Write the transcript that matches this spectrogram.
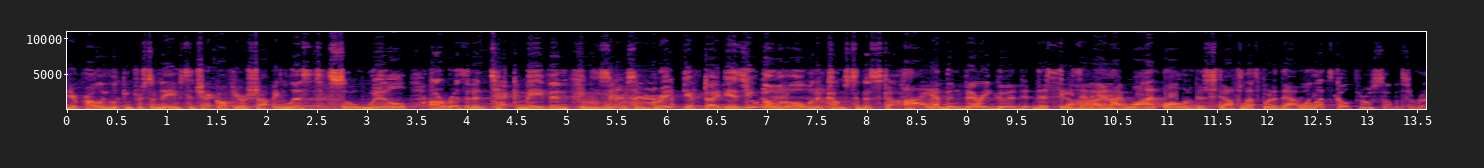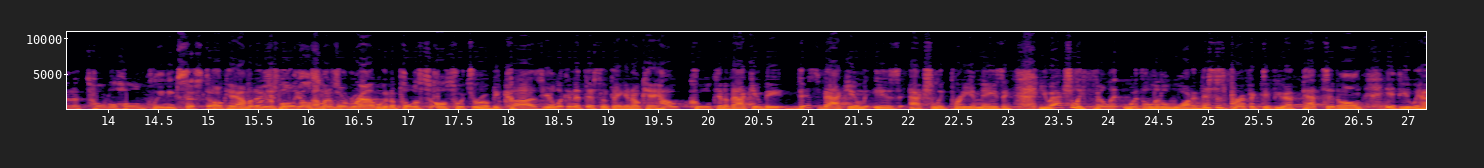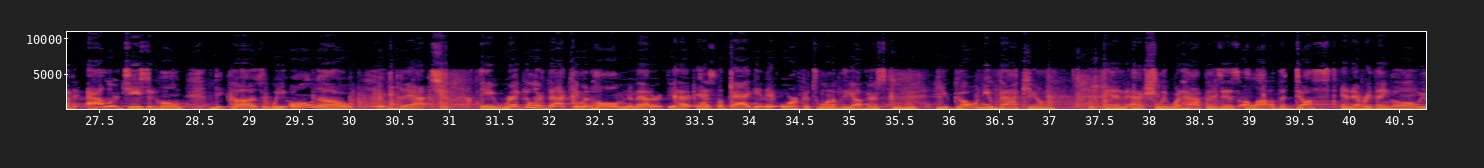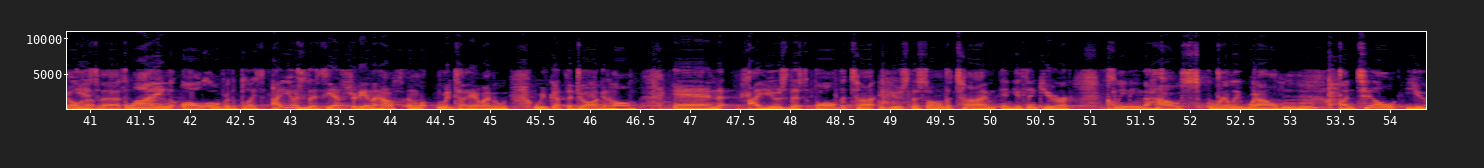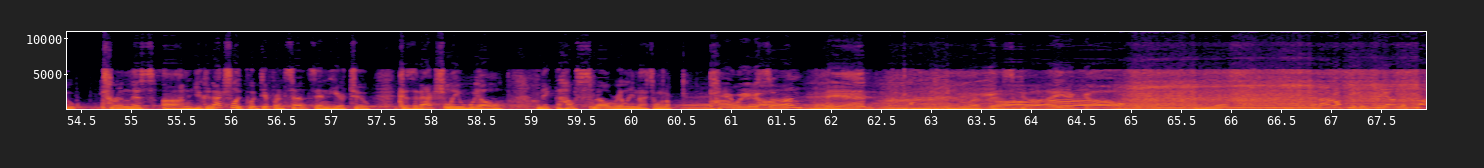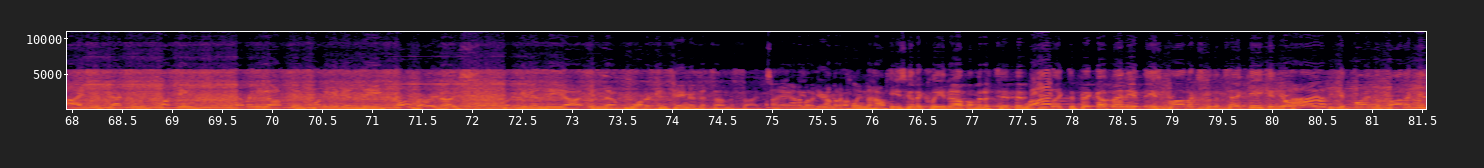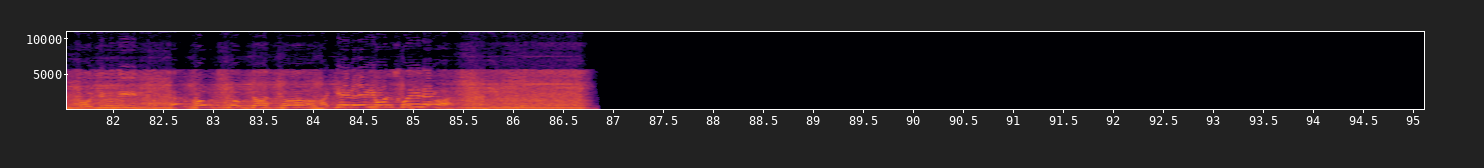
You're probably looking for some names to check off your shopping list. So Will, our resident tech maven, he's here with some mm-hmm. great gift ideas. You know it all when it comes to this stuff. I have been very good this season, I- and I want all of this stuff. Let's put it that way. Well, let's go through some of the Sirena Total Home Cleaning System. Okay, I'm gonna just pull move, the old I'm gonna move around. We're gonna pull this old switcheroo because you're looking at this and thinking, okay, how cool can a vacuum be? This vacuum is actually pretty amazing. You actually fill it with a little water. This is perfect if you have pets at home, if you have allergies at home, because we all know that a regular vacuum at home, no matter if it has the bag in it or if it's one of the others, Mm-hmm. you go and you vacuum, and actually what happens is a lot of the dust and everything Oh, we all is have that. flying all over the place. I used this yesterday in the house, and let me tell you, I mean, we- we've got the dog at home, and I use this all the time. Use this all the time, and you think you're cleaning the house really well until you turn this on. You can actually put different scents in here too, because it actually will make the house smell really nice. I'm going to we this go. on And, and let this oh, go. there you go. And this, and I don't know if you can see on the side, it's actually sucking everything up and putting it in the Oh, very nice. putting it in the uh, in the water container that's on the side. Hang on, I'm gonna I'm gonna go. clean the house. He's going to clean up. I'm going to tip him. If you'd like to pick up any of these products for the Tech Geek in your Huh? life, you can find the product info you need at roadshow.com. I can't hear you. I'm cleaning.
